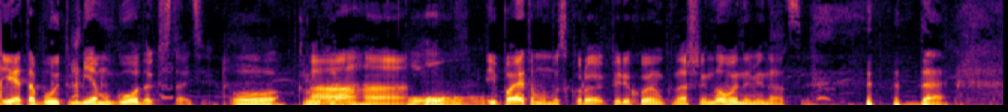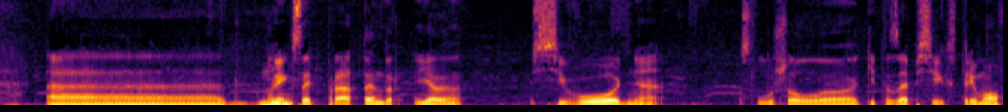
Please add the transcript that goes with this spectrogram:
и это будет мем года, кстати. О, круто. Ага. О, И поэтому мы скоро переходим к нашей новой номинации. Да. А, ну, Блин, кстати, про Артендер. Я сегодня слушал э, какие-то записи их стримов,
